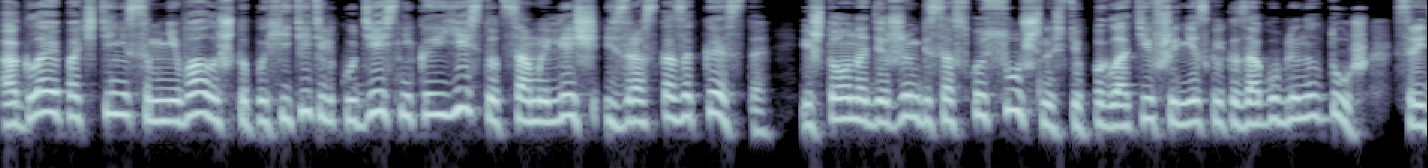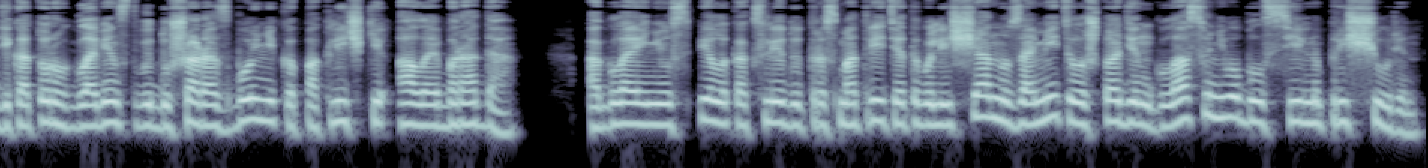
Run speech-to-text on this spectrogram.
Аглая почти не сомневалась, что похититель кудесника и есть тот самый лещ из рассказа Кэста, и что он одержим бесовской сущностью, поглотивший несколько загубленных душ, среди которых главенствует душа разбойника по кличке Алая Борода. Аглая не успела как следует рассмотреть этого леща, но заметила, что один глаз у него был сильно прищурен.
